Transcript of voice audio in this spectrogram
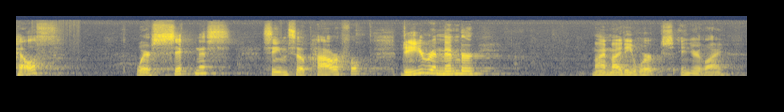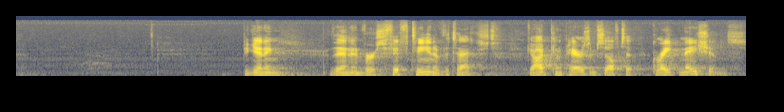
health where sickness seemed so powerful? Do you remember my mighty works in your life? Beginning then in verse 15 of the text, God compares himself to great nations.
